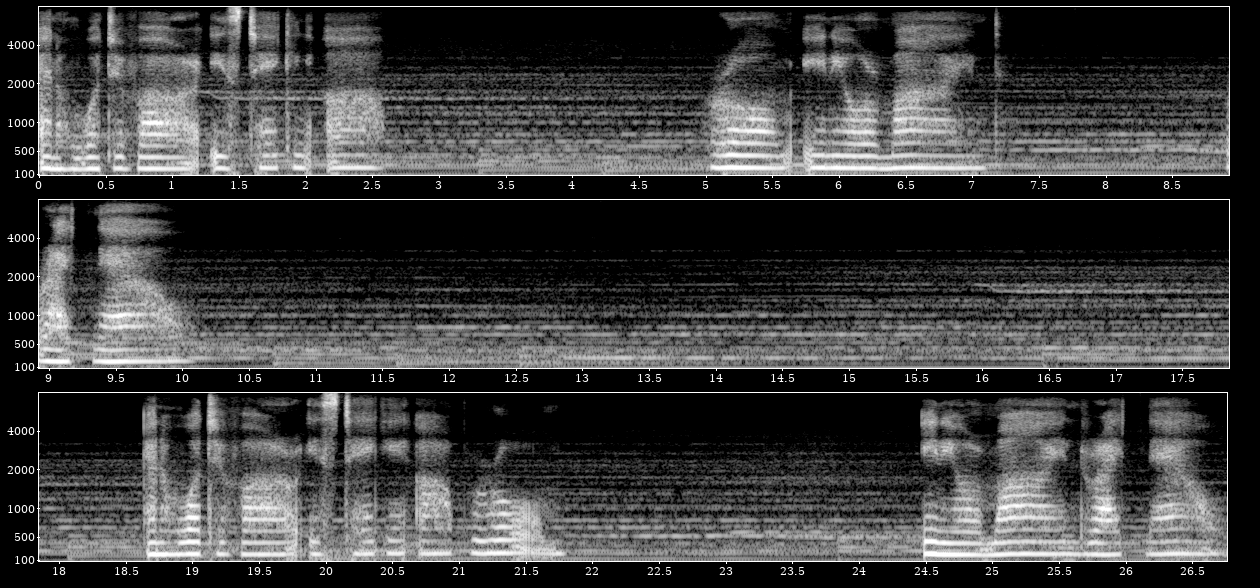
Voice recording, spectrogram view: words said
And whatever is taking up room in your mind right now. and whatever is taking up room in your mind right now.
